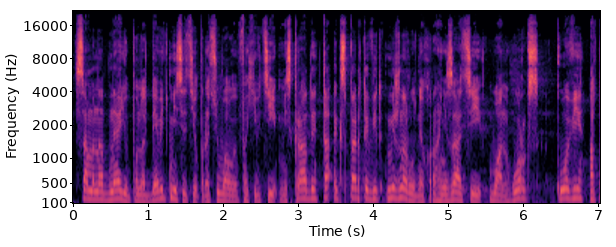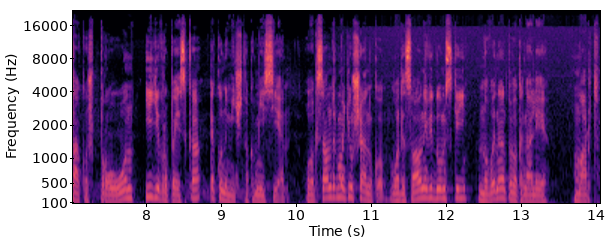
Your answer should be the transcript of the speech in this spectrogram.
саме над нею понад 9 місяців працювали фахівці міськради та експерти від міжнародних організацій OneWorks, КОВІ, а також ПРООН і Європейська економічна комісія. Олександр Матюшенко, Владислав Невідомський. Новини на телеканалі Март.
